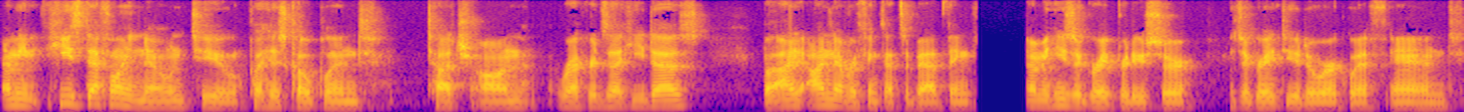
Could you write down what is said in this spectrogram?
I mean, he's definitely known to put his Copeland touch on records that he does, but I, I never think that's a bad thing. I mean, he's a great producer. He's a great dude to work with, and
